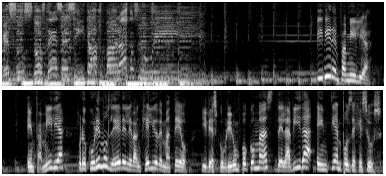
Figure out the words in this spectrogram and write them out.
Jesús nos necesita para construir. Vivir en familia. En familia, procuremos leer el Evangelio de Mateo y descubrir un poco más de la vida en tiempos de Jesús.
